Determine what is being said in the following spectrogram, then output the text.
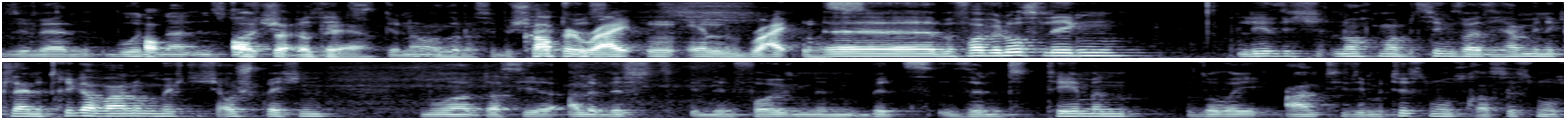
sie werden, wurden Auf- dann ins Deutsche okay, übersetzt. ja. Genau, also dass ihr Bescheid Copywriting and Writings. Äh, bevor wir loslegen, lese ich nochmal, beziehungsweise haben wir eine kleine Triggerwarnung, möchte ich aussprechen. Nur, dass ihr alle wisst, in den folgenden Bits sind Themen sowie Antisemitismus, Rassismus,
